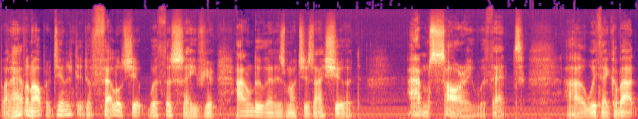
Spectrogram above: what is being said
but I have an opportunity to fellowship with the Savior. I don't do that as much as I should. I'm sorry with that. Uh, we think about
